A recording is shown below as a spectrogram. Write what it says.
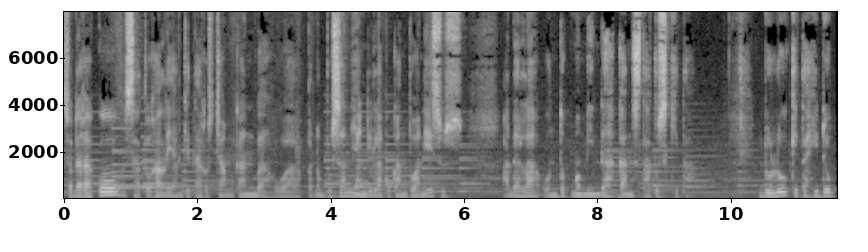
Saudaraku, satu hal yang kita harus camkan bahwa penebusan yang dilakukan Tuhan Yesus adalah untuk memindahkan status kita. Dulu kita hidup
